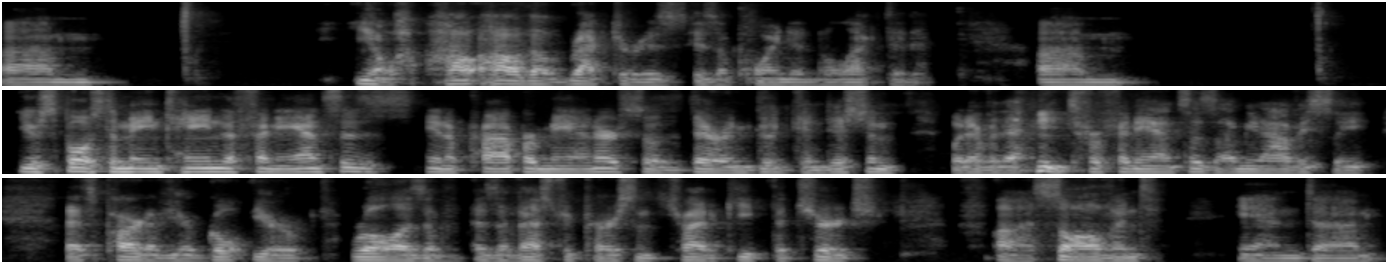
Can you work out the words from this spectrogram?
um, you know, how, how the rector is, is appointed and elected. Um, you're supposed to maintain the finances in a proper manner so that they're in good condition, whatever that means for finances. I mean, obviously, that's part of your goal, your role as a as a vestry person to try to keep the church uh, solvent and um,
